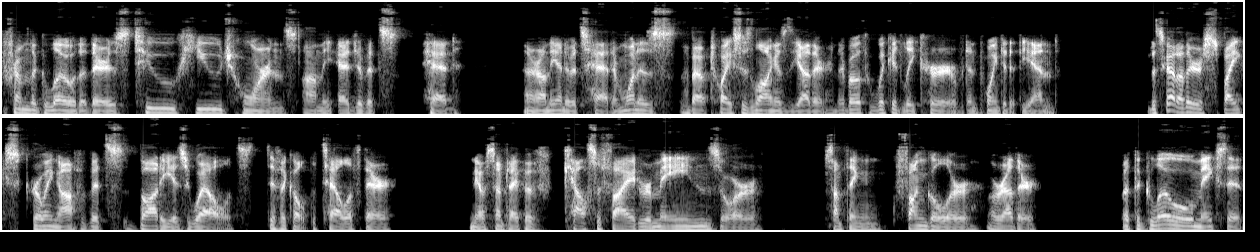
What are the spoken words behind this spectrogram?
from the glow that there's two huge horns on the edge of its head or on the end of its head, and one is about twice as long as the other. They're both wickedly curved and pointed at the end. It's got other spikes growing off of its body as well. It's difficult to tell if they're, you know, some type of calcified remains or something fungal or, or other. But the glow makes it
